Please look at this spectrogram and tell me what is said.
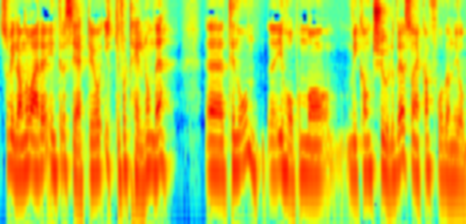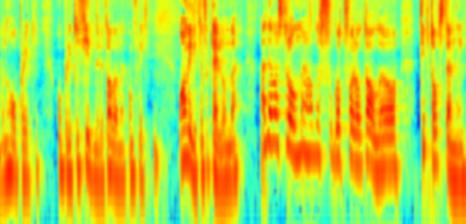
så vil han jo være interessert i å ikke fortelle om det til noen, i håp om å vi kan skjule det, så jeg kan få denne jobben. Håper de ikke, håper de ikke finner ut av denne konflikten. Og han vil ikke fortelle om det. Nei, det var strålende, jeg hadde godt forhold til alle og tipp topp stemning.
